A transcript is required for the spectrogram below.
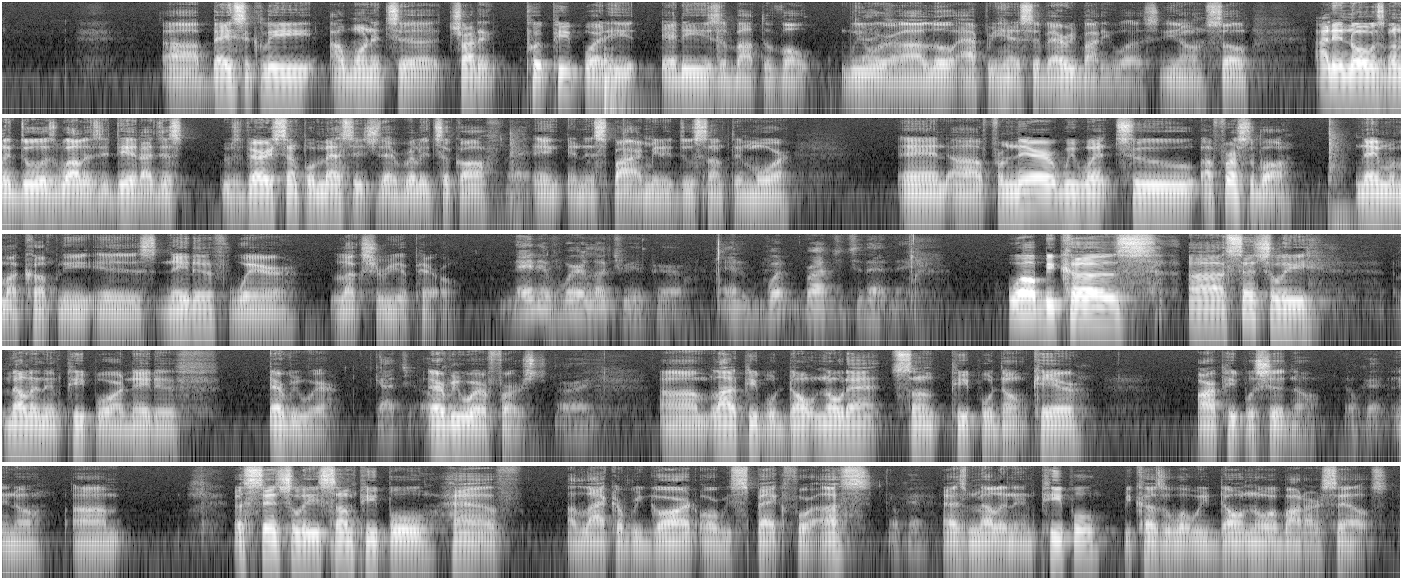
Uh, basically, I wanted to try to put people at, e- at ease about the vote. We were uh, a little apprehensive. Everybody was, you know. So I didn't know it was going to do as well as it did. I just it was a very simple message that really took off and, and, inspired me to do something more. And uh, from there, we went to uh, first of all, name of my company is NativeWare Luxury Apparel. NativeWare Luxury Apparel. And what brought you to that name? Well, because uh, essentially, melanin people are native everywhere. Gotcha. Okay. Everywhere first. All right. Um, a lot of people don't know that. Some people don't care. Our people should know. Okay. You know, um, essentially, some people have a lack of regard or respect for us okay. as melanin people because of what we don't know about ourselves.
